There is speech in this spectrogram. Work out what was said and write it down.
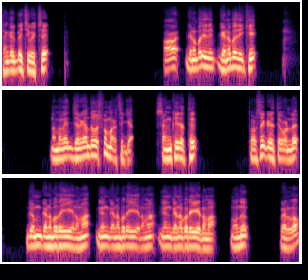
സങ്കല്പിച്ച് വെച്ച് ആ ഗണപതി ഗണപതിക്ക് നമ്മൾ ജലഗന്ധപുഷ്പം മറച്ചിക്കുക സംഗീതത്ത് തുളസിക്കെടുത്തുകൊണ്ട് ഗം ഗണപതയെ നമ ഗം ഗണപതയെ നമ ഗം ഗണപതയെ നമ. മൂന്ന് വെള്ളം.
